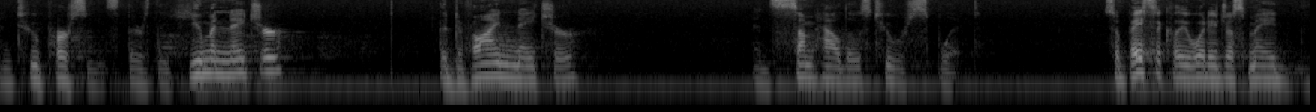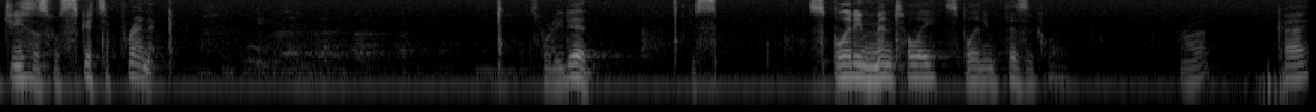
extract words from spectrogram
and two persons there's the human nature, the divine nature, and somehow those two are split. So basically, what he just made, Jesus was schizophrenic. That's what he did. He split him mentally, split him physically. Okay?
